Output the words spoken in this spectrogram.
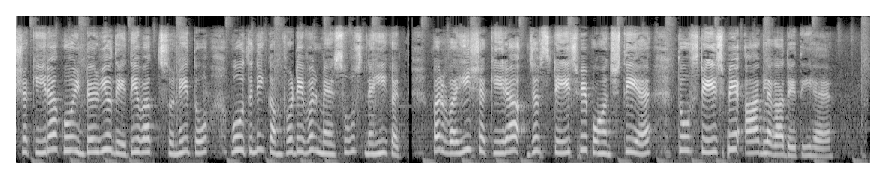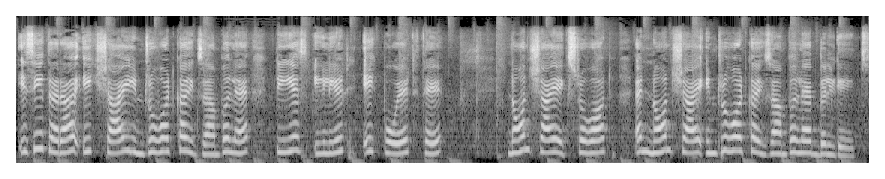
शकीरा को इंटरव्यू देते वक्त सुने तो वो उतनी कंफर्टेबल महसूस नहीं करती। पर वही शकीरा जब स्टेज पे पहुँचती है तो स्टेज पे आग लगा देती है। इसी तरह एक शाय इंट्रोवर्ट का एग्ज़ाम्पल है टी एस इलियट एक पोएट थे। Non shy extrovert and non shy introvert का एग्ज़ाम्पल है बिल गेट्स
